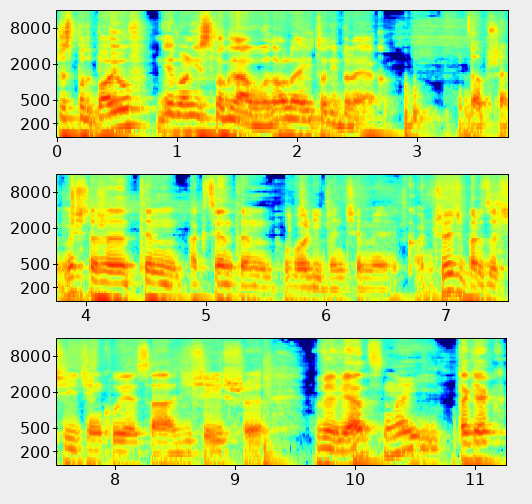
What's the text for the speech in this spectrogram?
czy z podbojów, niewolnictwo grało rolę i to nie byle jako. Dobrze, myślę, że tym akcentem powoli będziemy kończyć. Bardzo Ci dziękuję za dzisiejszy wywiad. No i tak jak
